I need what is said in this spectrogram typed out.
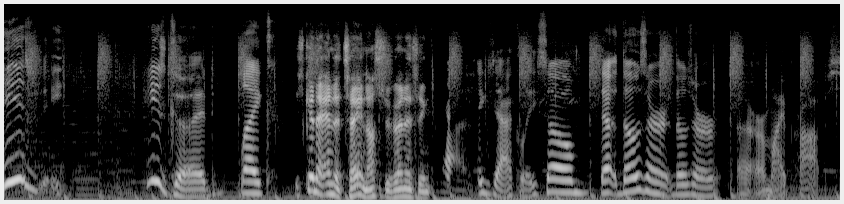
he's he's good. Like He's going to entertain us with anything. yeah, exactly. So th- those are those are uh, are my props.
